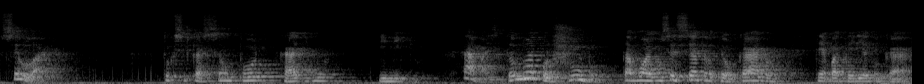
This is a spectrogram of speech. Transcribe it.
celular. Intoxicação por cádmio e níquel. Ah, mas então não é por chumbo. Tá bom, aí você senta no teu carro, tem a bateria do carro.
